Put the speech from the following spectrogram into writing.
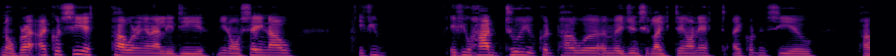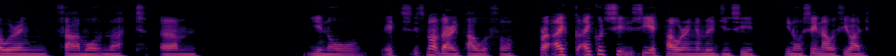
no, but I, I could see it powering an LED. You know, say now, if you if you had to, you could power emergency lighting on it. I couldn't see you powering far more than that. Um, you know, it's it's not very powerful. But I, I could see, see it powering emergency. You know, say now if you had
